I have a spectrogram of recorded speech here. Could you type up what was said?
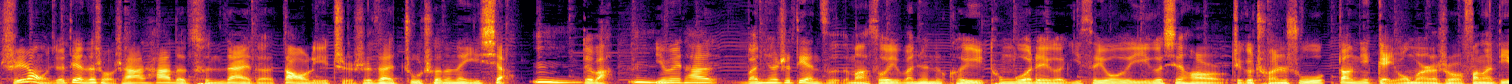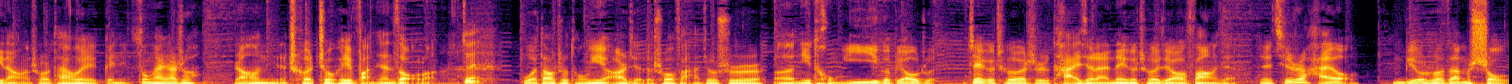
实际上我觉得电子手刹它的存在的道理只是在驻车的那一项，嗯，对吧？嗯，因为它完全是电子的嘛，所以完全都可以通过这个 ECU 的一个信号这个传输，当你给油门的时候，放在 D 档的时候，它会给你松开刹车，然后你的车就可以往前走了。对。我倒是同意二姐的说法，就是呃，你统一一个标准，这个车是抬起来，那个车就要放下。那其实还有，你比如说咱们手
